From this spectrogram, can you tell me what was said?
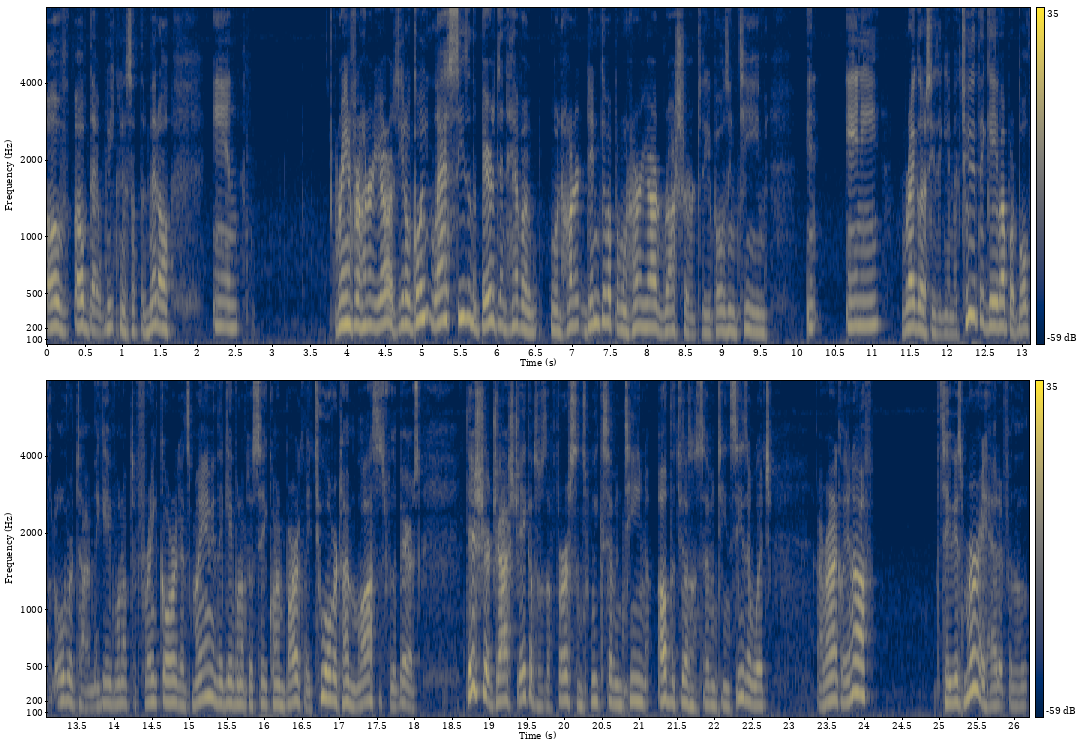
of of that weakness up the middle, and ran for 100 yards. You know, going last season, the Bears didn't have a 100, didn't give up a 100 yard rusher to the opposing team in any regular season game. The two that they gave up were both in overtime. They gave one up to Frank Gore against Miami. They gave one up to Saquon Barkley. Two overtime losses for the Bears. This year, Josh Jacobs was the first since Week 17 of the 2017 season, which, ironically enough, Latavius Murray had it for the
